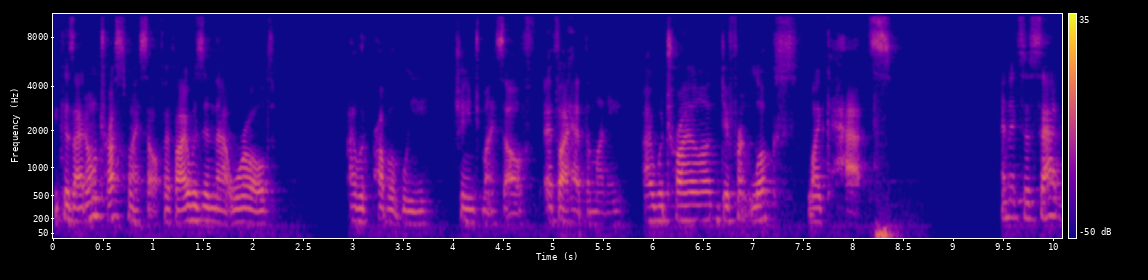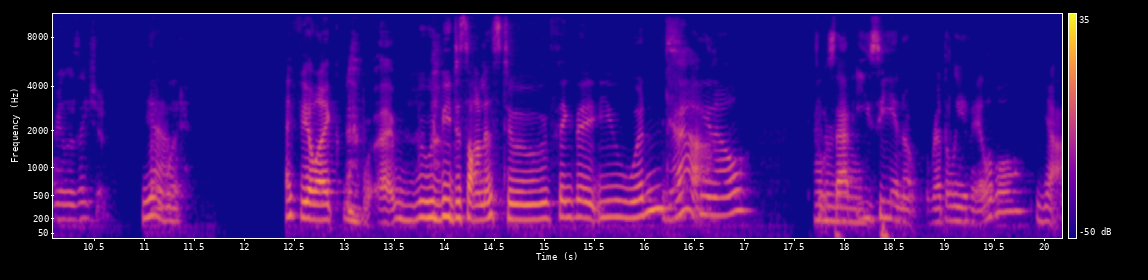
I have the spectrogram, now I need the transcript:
Because I don't trust myself. If I was in that world, I would probably change myself if I had the money. I would try on different looks like hats. And it's a sad realization. Yeah. I would. I feel like we would be dishonest to think that you wouldn't. Yeah. You know? If it was that know. easy and readily available. Yeah.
